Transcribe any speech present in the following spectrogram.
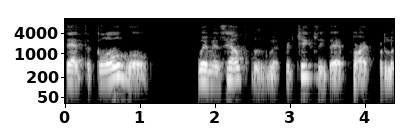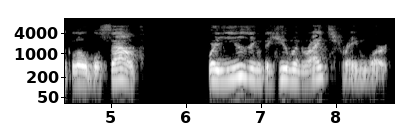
that the global women's health movement, particularly that part from the global south, were using the human rights framework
